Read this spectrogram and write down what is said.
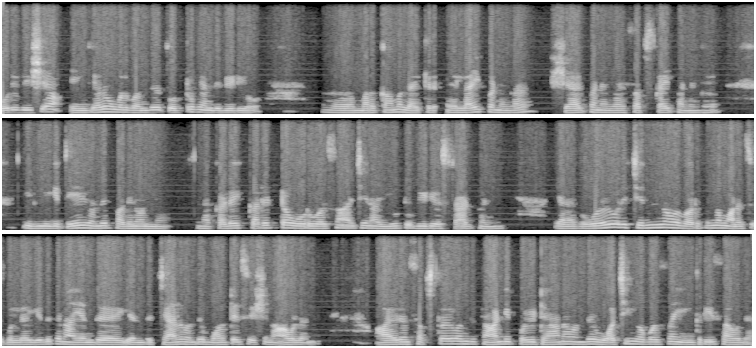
ஒரு விஷயம் எங்கேயாவது உங்களுக்கு வந்து தொற்றுங்க இந்த வீடியோ மறக்காம லைக் லைக் பண்ணுங்க ஷேர் பண்ணுங்க சப்ஸ்கிரைப் பண்ணுங்க. இன்னைக்கு தேதி வந்து பதினொன்று நான் கடை கரெக்டாக ஒரு வருஷம் ஆச்சு நான் யூடியூப் வீடியோ ஸ்டார்ட் பண்ணி. எனக்கு ஒரே ஒரு சின்ன ஒரு வருத்தம் தான் மனசுக்குள்ள. எதுக்கு நான் எந்த எந்த சேனல் வந்து மானிட்டைசேஷன் ஆகலைன்னு. ஆயிரம் சப்ஸ்கிரைப் வந்து தாண்டி போயிட்டேன். ஆனால் வந்து வாட்சிங் ஹவர்ஸ் தான் இன்க்ரீஸ் ஆகலை.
